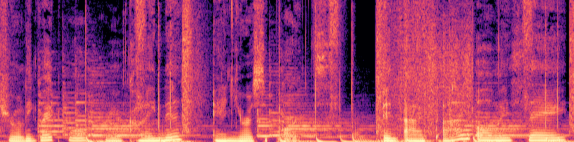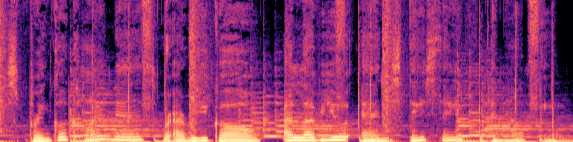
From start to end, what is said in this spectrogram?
truly grateful for your kindness and your supports. And as I always say, sprinkle kindness wherever you go. I love you and stay safe and healthy.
